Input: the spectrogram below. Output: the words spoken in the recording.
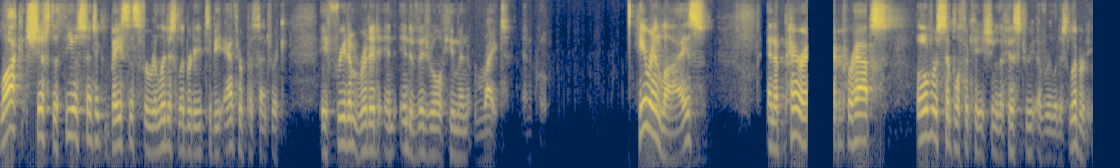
Locke shifts the theocentric basis for religious liberty to be anthropocentric, a freedom rooted in individual human right. End quote. Herein lies an apparent, perhaps oversimplification of the history of religious liberty.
